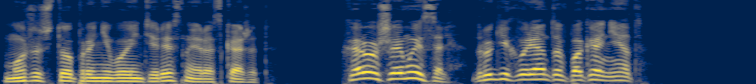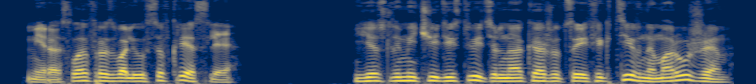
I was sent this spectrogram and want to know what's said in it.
Может, что про него интересное расскажет. «Хорошая мысль. Других вариантов пока нет». Мирослав развалился в кресле. Если мечи действительно окажутся эффективным оружием,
